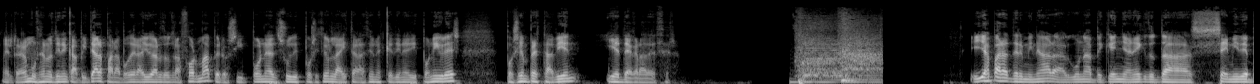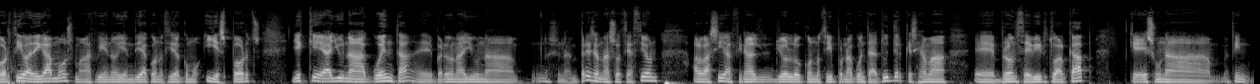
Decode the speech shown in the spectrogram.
el Real Murcia no tiene capital para poder ayudar de otra forma, pero si pone a su disposición las instalaciones que tiene disponibles, pues siempre está bien y es de agradecer. Y ya para terminar, alguna pequeña anécdota semideportiva, digamos, más bien hoy en día conocida como eSports, y es que hay una cuenta, eh, perdón, hay una, no sé, una empresa, una asociación, algo así, al final yo lo conocí por una cuenta de Twitter que se llama eh, Bronce Virtual Cup, que es una, en fin,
